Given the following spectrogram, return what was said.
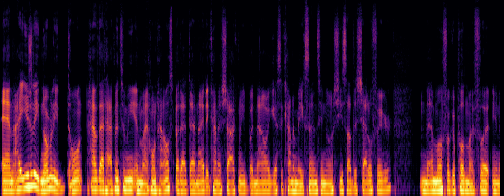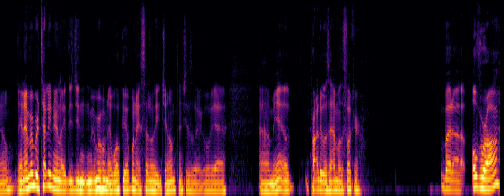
And I usually normally don't have that happen to me in my own house, but at that night it kind of shocked me. But now I guess it kind of makes sense, you know. She saw the shadow figure, and that motherfucker pulled my foot, you know. And I remember telling her like, "Did you remember when I woke up when I suddenly jumped?" And she's like, "Oh yeah, um, yeah, probably was that motherfucker. But uh, overall,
